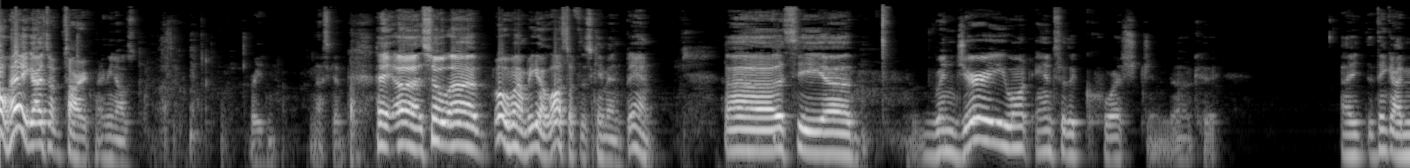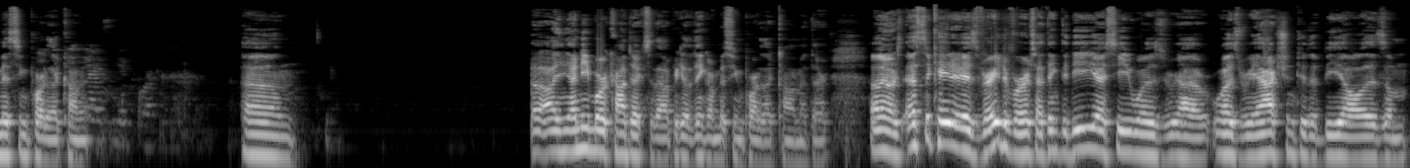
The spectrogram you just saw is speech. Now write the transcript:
Oh, hey guys, I'm sorry. I mean, I was reading. That's good. Hey, uh, so, uh, oh man, we got a lot of stuff. This came in. Bam. Uh, let's see. Uh, when Jerry won't answer the question. Okay. I think I'm missing part of that comment. Um, uh, I, I need more context to that because I think I'm missing part of that comment there. Uh, anyways, Estacada is very diverse. I think the DEIC was uh, was reaction to the BLism.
